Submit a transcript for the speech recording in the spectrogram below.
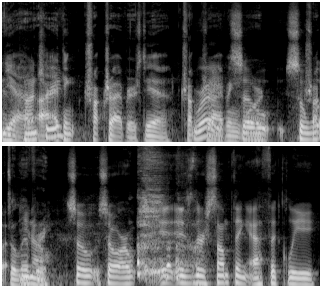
in Yeah, the country. I I think truck drivers. Yeah, truck driving So, or so truck what, delivery. You know, so, so are, is there something ethically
